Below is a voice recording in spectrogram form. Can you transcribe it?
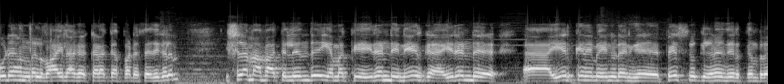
ஊடகங்கள் வாயிலாக கலக்கப்பட்ட செய்திகளும் இஸ்லாமாபாத்திலிருந்து எமக்கு இரண்டு நேர்க இரண்டு ஏற்கனவே என்னுடன் பேஸ்புக்கில் இணைந்திருக்கின்ற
